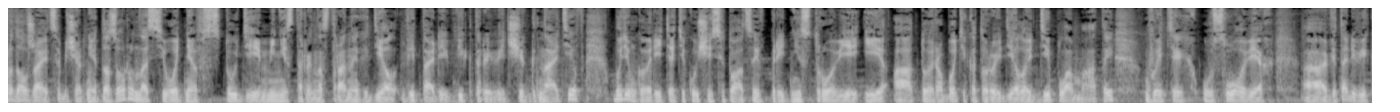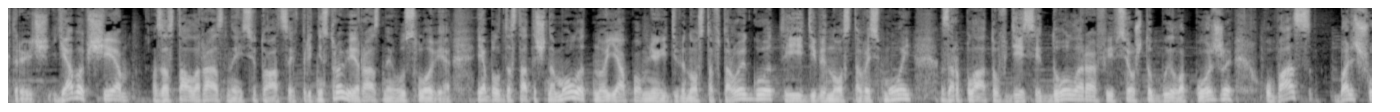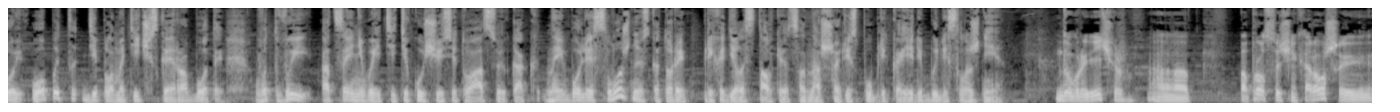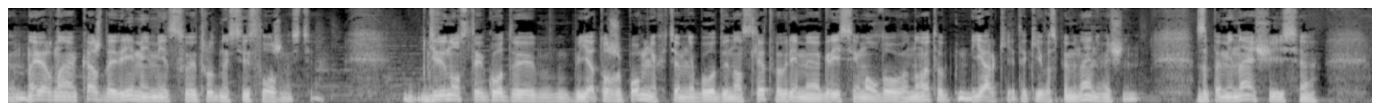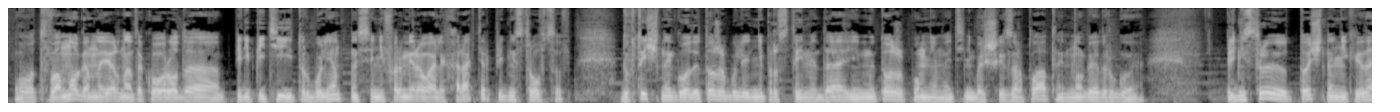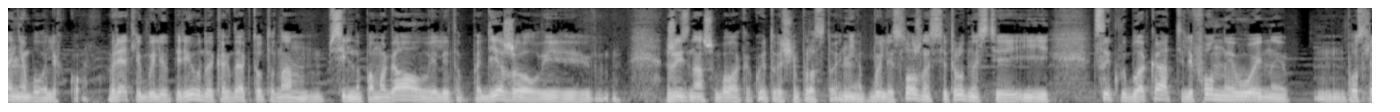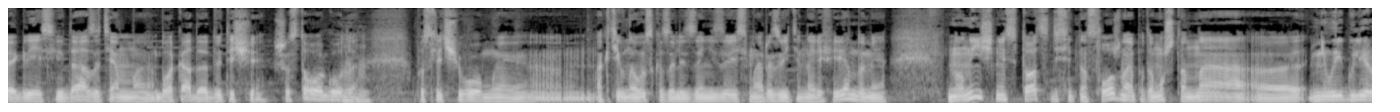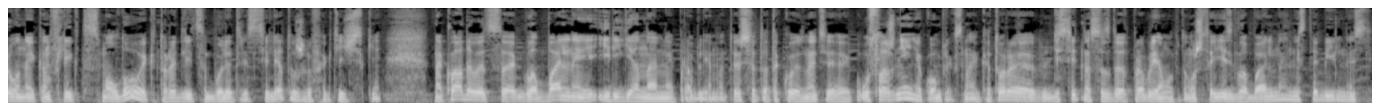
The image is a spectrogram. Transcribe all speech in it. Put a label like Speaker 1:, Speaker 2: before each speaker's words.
Speaker 1: Продолжается вечерний дозор. У нас сегодня в студии министр иностранных дел Виталий Викторович Игнатьев. Будем говорить о текущей ситуации в Приднестровье и о той работе, которую делают дипломаты в этих условиях. А, Виталий Викторович, я вообще застал разные ситуации в Приднестровье и разные условия. Я был достаточно молод, но я помню и 92 год, и 98 зарплату в 10 долларов, и все, что было позже. У вас большой опыт дипломатической работы. Вот вы оцениваете текущую ситуацию как наиболее сложную, с которой приходилось сталкиваться наша республика, или были сложнее?
Speaker 2: Добрый вечер. А, вопрос очень хороший. Наверное, каждое время имеет свои трудности и сложности. 90-е годы я тоже помню, хотя мне было 12 лет во время агрессии Молдовы, но это яркие такие воспоминания, очень запоминающиеся. Вот. Во многом, наверное, такого рода перипетии и турбулентность они формировали характер приднестровцев. 2000-е годы тоже были непростыми, да, и мы тоже помним эти небольшие зарплаты и многое другое. Приднестровью точно никогда не было легко. Вряд ли были периоды, когда кто-то нам сильно помогал или там, поддерживал, и жизнь наша была какой-то очень простой. Нет, были сложности, трудности и циклы блокад, телефонные войны, после агрессии, да, затем э, блокада 2006 года, угу. после чего мы э, активно высказались за независимое развитие на референдуме. Но нынешняя ситуация действительно сложная, потому что на э, неурегулированный конфликт с Молдовой, который длится более 30 лет уже фактически, накладываются глобальные и региональные проблемы. То есть это такое, знаете, усложнение комплексное, которое действительно создает проблему, потому что есть глобальная нестабильность,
